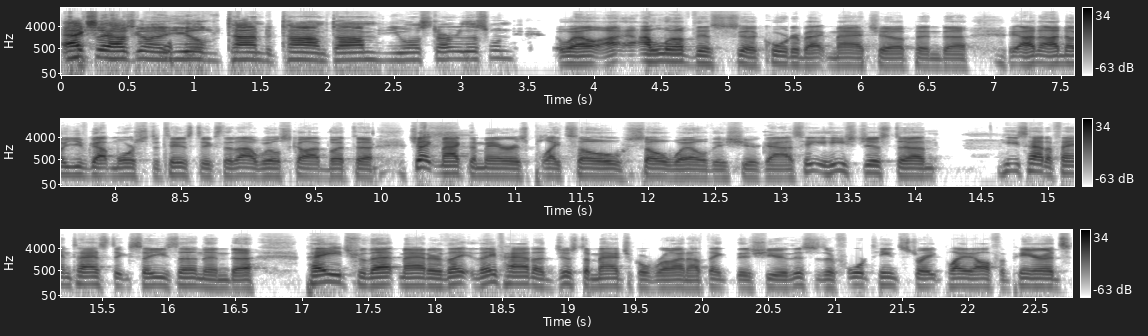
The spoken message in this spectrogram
Actually, I was going to yield time to Tom. Tom, you want to start with this one? Well, I, I love this uh, quarterback matchup, and uh, I, I, know you've got more statistics than I will, Scott. But uh, Jake McNamara has played so so well this year, guys. He he's just um, he's had a fantastic season, and uh, Page, for that matter, they they've had a just a magical run. I think this year. This is their 14th straight playoff appearance.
